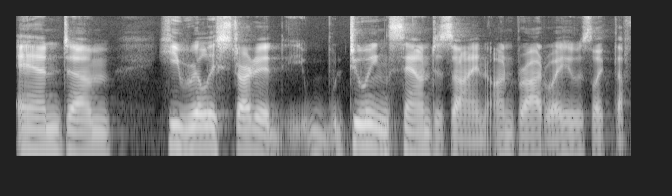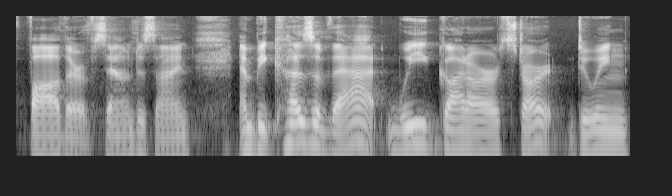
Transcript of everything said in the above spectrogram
and um, he really started doing sound design on Broadway. He was like the father of sound design, and because of that, we got our start doing.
